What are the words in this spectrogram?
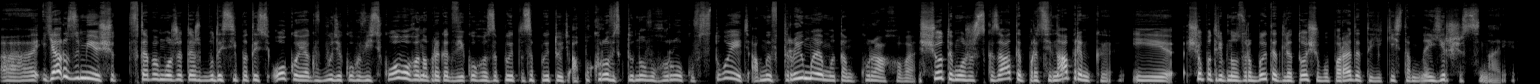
Е, я розумію, що в тебе може теж буде сіпатись око, як в будь-якого військового, наприклад, в якого запит, запитують, а Покровськ до Нового року встоїть, а ми втримаємо там Курахове. Що ти можеш сказати про ці напрямки, і що потрібно зробити для того, щоб упередити якісь там найгірші сценарії?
